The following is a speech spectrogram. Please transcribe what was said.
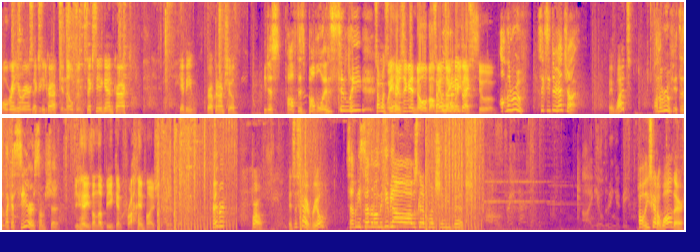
Oh, right here, right here. 60 give me, give me, cracked. in the open. 60 again, cracked. Gibby, broken arm shield. He just popped his bubble instantly Someone's Wait, near. he doesn't even know about me. I Someone's was like right us. next to him. on the roof. 63 headshot Wait, what? On the roof. It's a, like a seer or some shit. Yeah, he's on the beacon frying my shit. Faber, Bro, is this guy real? 77 on the Gibby. No, I was gonna punch him, you bitch. Oh, he's got a wall there.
